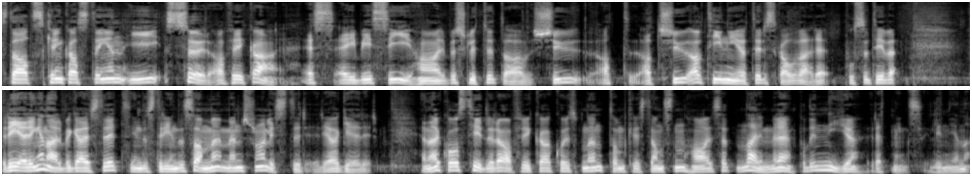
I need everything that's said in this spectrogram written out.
Statskringkastingen i Sør-Afrika, SABC, har besluttet sju, at, at sju av ti nyheter skal være positive. Regjeringen er begeistret, industrien det samme, men journalister reagerer. NRKs tidligere Afrikakorrespondent Tom Christiansen har sett nærmere på de nye retningslinjene.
